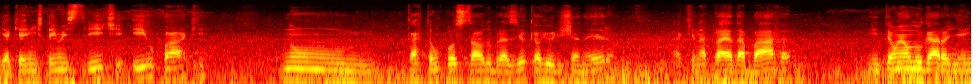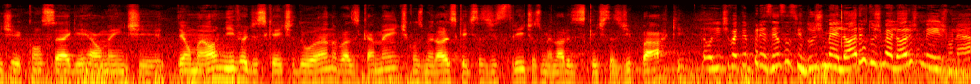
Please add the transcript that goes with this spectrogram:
E aqui a gente tem o street e o parque num cartão postal do Brasil, que é o Rio de Janeiro, aqui na Praia da Barra. Então é um lugar onde a gente consegue realmente ter o maior nível de skate do ano, basicamente, com os melhores skatistas de street, os melhores skatistas de parque. Então a gente vai ter presença assim dos melhores dos melhores mesmo, né?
